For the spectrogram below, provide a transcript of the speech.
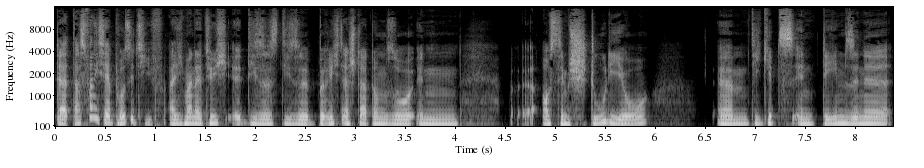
das fand ich sehr positiv. Also ich meine natürlich äh, dieses diese Berichterstattung so in äh, aus dem Studio, ähm, die gibt's in dem Sinne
